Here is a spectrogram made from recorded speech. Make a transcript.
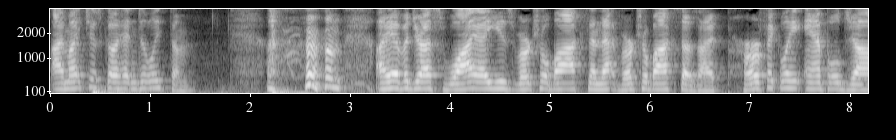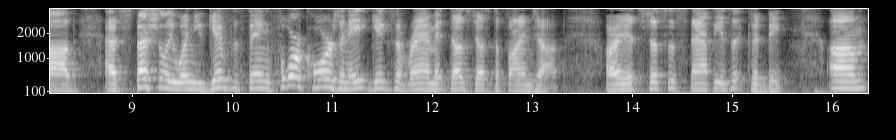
I might just go ahead and delete them. I have addressed why I use VirtualBox, and that VirtualBox does a perfectly ample job, especially when you give the thing four cores and eight gigs of RAM. It does just a fine job. All right, it's just as snappy as it could be. Um,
